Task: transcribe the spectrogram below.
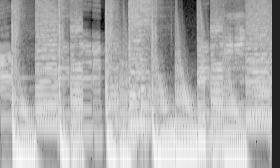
Thank you.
